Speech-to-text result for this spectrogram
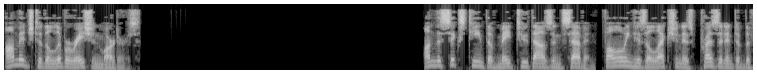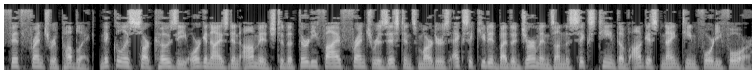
Homage to the liberation martyrs On 16 May 2007, following his election as President of the Fifth French Republic, Nicolas Sarkozy organized an homage to the 35 French resistance martyrs executed by the Germans on 16 August 1944.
